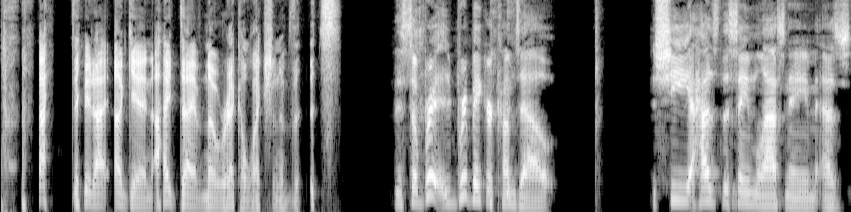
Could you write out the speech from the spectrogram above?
Dude, I again, I, I have no recollection of this. So Britt Britt Baker comes out. She has the same last name as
